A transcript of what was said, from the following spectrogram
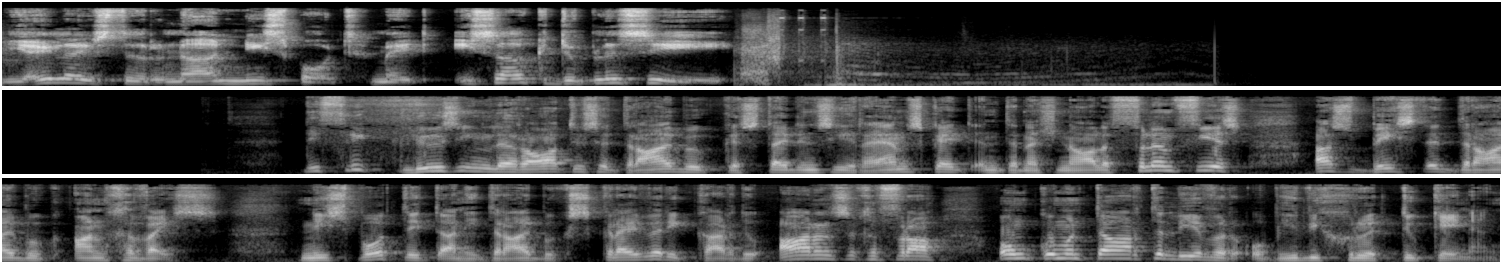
Jy luister na Nuuspot met Isak Du Plessis. Die fliek Losing Lerato se draaiboek is tydens die Ramsgate Internasionale Filmfees as beste draaiboek aangewys. Nuuspot het aan die draaiboekskrywer Ricardo Arendse gevra om kommentaar te lewer op hierdie groot toekenning.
